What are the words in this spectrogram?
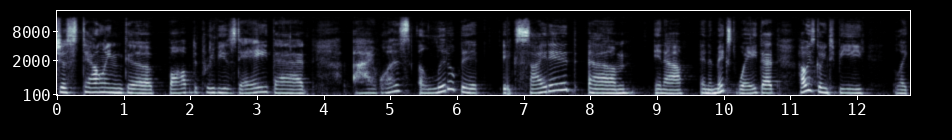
Just telling uh, Bob the previous day that I was a little bit excited um, in a in a mixed way that how he's going to be like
